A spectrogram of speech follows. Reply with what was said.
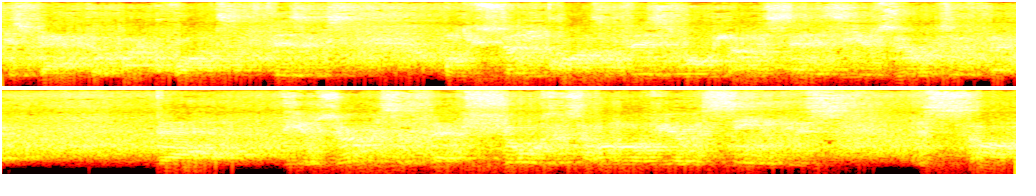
is backed up by quantum physics. When you study quantum physics, what we understand is the observer's effect. That the observer's effect shows us, I don't know if you've ever seen this, this um,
